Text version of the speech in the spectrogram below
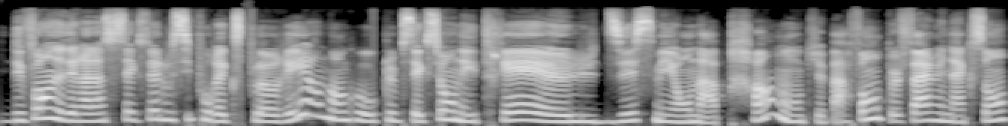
des fois, on a des relations sexuelles aussi pour explorer. Hein. donc, au club sexuel, on est très euh, ludisme et on apprend. Donc, parfois, on peut faire une action,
